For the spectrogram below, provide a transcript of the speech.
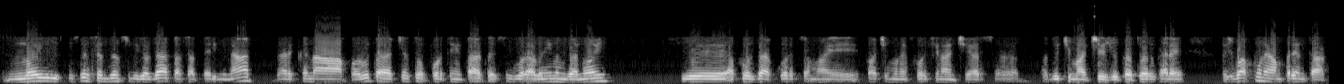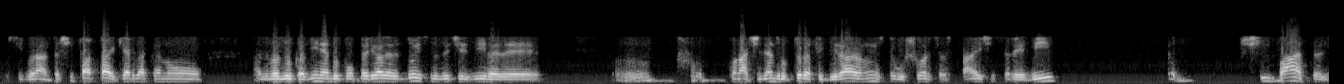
Noi spusesem dânsului că gata, s-a terminat, dar când a apărut această oportunitate, sigur, a venit lângă noi și a fost de acord să mai facem un efort financiar să aducem acest jucător care își va pune amprenta cu siguranță. Și Fatai, chiar dacă nu ați văzut că vine după o perioadă de 12 zile de uh, cu un accident ruptură fibrară, nu este ușor să stai și să revii. Și astăzi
